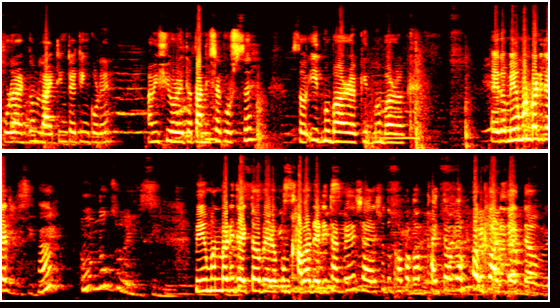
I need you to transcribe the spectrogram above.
পুরো একদম লাইটিং টাইটিং করে। আমি শিওর এটা তানিশা করছে। সো ঈদ মুবারক ঈদ মুবারক। এই তো মেহমান বাড়ি যাই হ্যাঁ? মেহমান বাড়ি যাইতে হবে, এরকম খাবার রেডি থাকবে শুধু খপা খপ খাইতে হবে বাড়ি যাইতে হবে।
